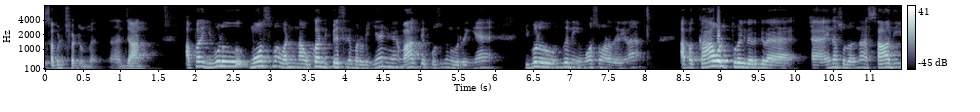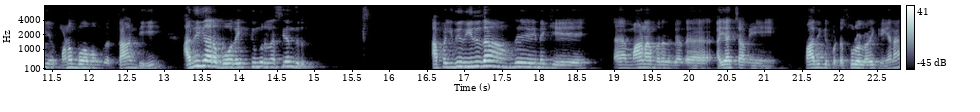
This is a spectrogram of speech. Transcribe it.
சப் இன்ஸ்பெக்டர் ஜான். அப்போ இவ்வளவு மோசமாக வந்து நான் உட்காந்து பேசுகிற மறுபடியும். ஏங்க வார்த்தையை பொசுக்குன்னு விடுறீங்க? இவ்வளோ வந்து நீங்கள் மோசமானது இல்லைன்னா அப்போ காவல்துறையில் இருக்கிற என்ன சொல்றதுன்னா சாதிய மனோபாவங்க தாண்டி அதிகார போதை திமிரெல்லாம் சேர்ந்துருது. அப்போ இது இதுதான் வந்து இன்னைக்கு அஹ், அந்த ஐயாச்சாமி பாதிக்கப்பட்ட சூழல் வரைக்கும். ஏன்னா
